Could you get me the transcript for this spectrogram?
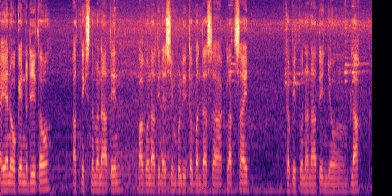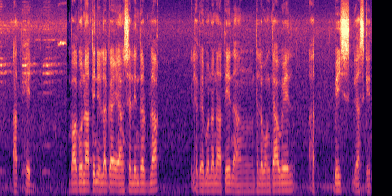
Ayan, okay na dito. At next naman natin, bago natin i-assemble dito banda sa clutch side, kabit muna natin yung block at head. Bago natin ilagay ang cylinder block, ilagay muna natin ang dalawang dowel at base gasket.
